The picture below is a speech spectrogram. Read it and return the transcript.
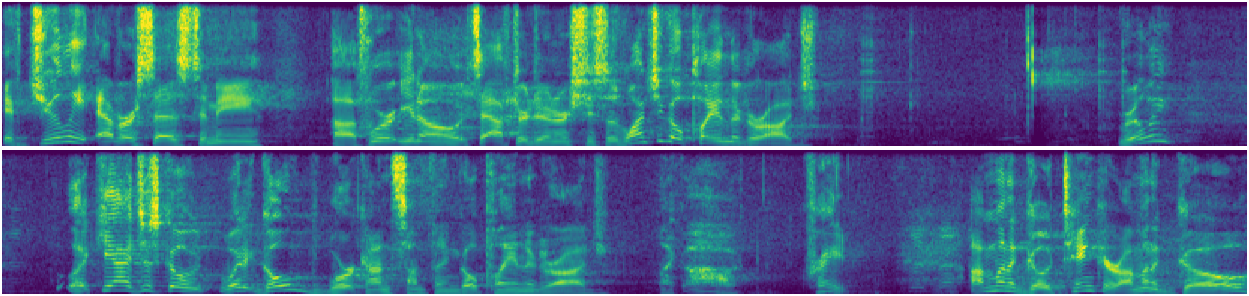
If Julie ever says to me, uh, if we're, you know, it's after dinner, she says, Why don't you go play in the garage? Really? Like, yeah, just go, what, go work on something, go play in the garage. like, oh, great. I'm going to go tinker. I'm going to go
